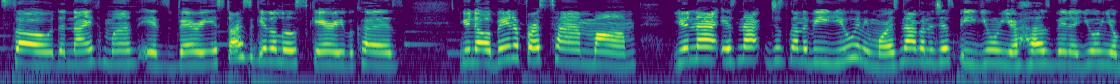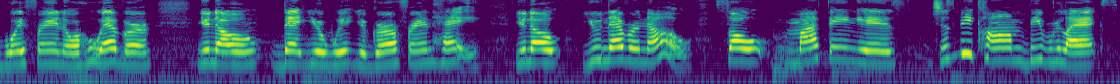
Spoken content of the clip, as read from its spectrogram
So the ninth month is very. It starts to get a little scary because, you know, being a first time mom, you're not. It's not just gonna be you anymore. It's not gonna just be you and your husband or you and your boyfriend or whoever you know, that you're with your girlfriend, hey, you know, you never know. So, my thing is just be calm, be relaxed,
